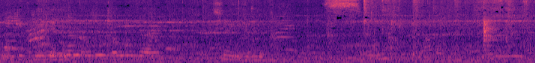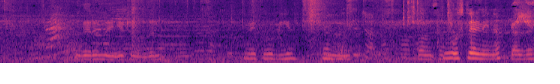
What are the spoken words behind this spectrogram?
ट्वेंटी थ्री में है। गर्म है ये ट्राउज़र मेरे को कौन सा? उस कलर में ना। ट्राउज़र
